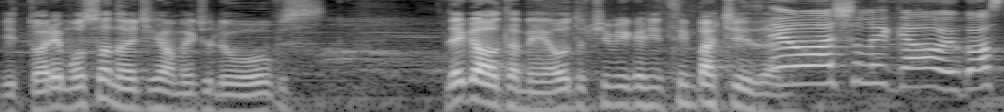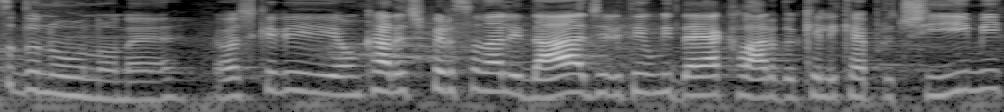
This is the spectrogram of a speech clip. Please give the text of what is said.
Vitória emocionante realmente do Wolves. Legal também, é outro time que a gente simpatiza. Eu acho legal, eu gosto do Nuno, né? Eu acho que ele é um cara de personalidade, ele tem uma ideia clara do que ele quer pro time.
